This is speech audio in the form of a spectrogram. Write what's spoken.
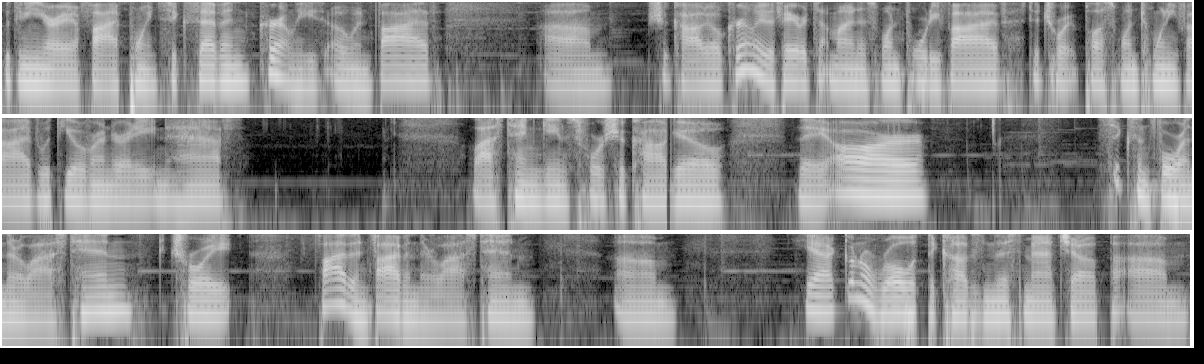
with an ERA of 5.67. Currently, he's 0 and 5. Um, Chicago currently the favorites at minus 145. Detroit plus 125 with the over under at eight and a half. Last 10 games for Chicago, they are six and four in their last 10. Detroit five and five in their last 10. Um, yeah, gonna roll with the Cubs in this matchup. Um,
